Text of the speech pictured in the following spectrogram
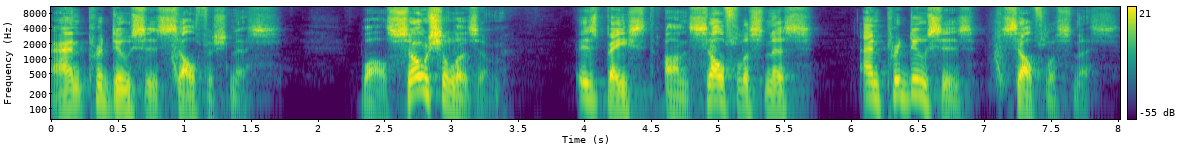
and produces selfishness, while socialism is based on selflessness and produces selflessness.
